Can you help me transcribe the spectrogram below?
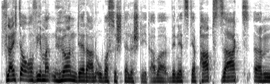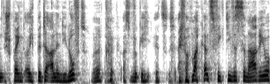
vielleicht auch auf jemanden hören, der da an oberster Stelle steht. Aber wenn jetzt der Papst sagt, ähm, sprengt euch bitte alle in die Luft, ne, also wirklich jetzt einfach mal ganz fiktives Szenario,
